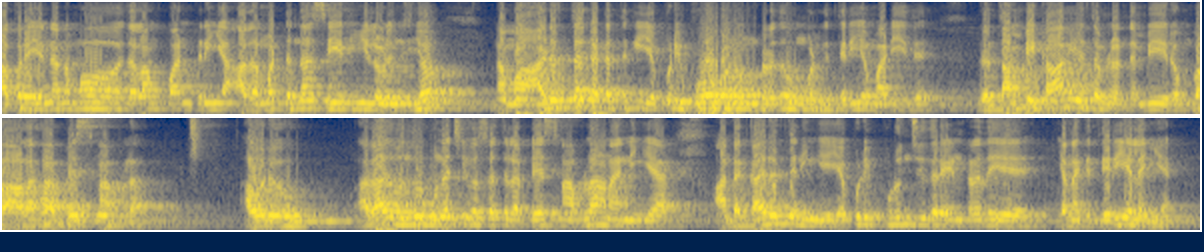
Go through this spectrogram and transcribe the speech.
அப்புறம் என்னென்னமோ இதெல்லாம் பண்றீங்க அதை மட்டும்தான் செய்றீங்க ஒழிஞ்சியும் நம்ம அடுத்த கட்டத்துக்கு எப்படி போகணும்ன்றது உங்களுக்கு தெரிய மாட்டேங்குது. இந்த தம்பி காவிய தமிழர் தம்பி ரொம்ப அழகா பேசினாப்ல அவரு அதாவது வந்து உணர்ச்சி வசத்துல பேசினாப்ல ஆனா நீங்க அந்த கருத்தை நீங்க எப்படி புரிஞ்சுக்கிறேன்றது எனக்கு தெரியலைங்க.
